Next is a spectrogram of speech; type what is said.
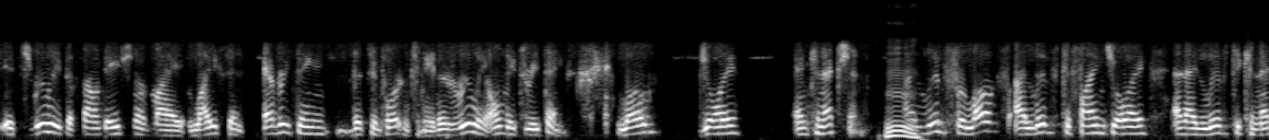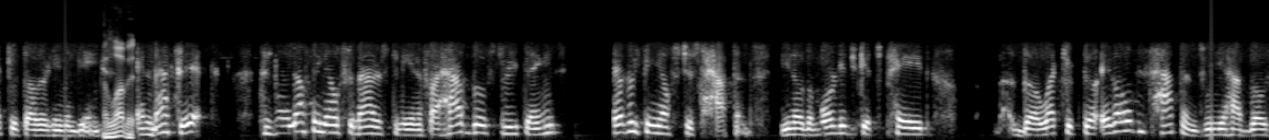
it's really the foundation of my life and everything that's important to me. There's really only three things: love, joy, and connection. Mm. I live for love, I live to find joy, and I live to connect with other human beings. I love it. And that's it. Because there's nothing else that matters to me. And if I have those three things, everything else just happens. You know, the mortgage gets paid, the electric bill it all just happens when you have those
